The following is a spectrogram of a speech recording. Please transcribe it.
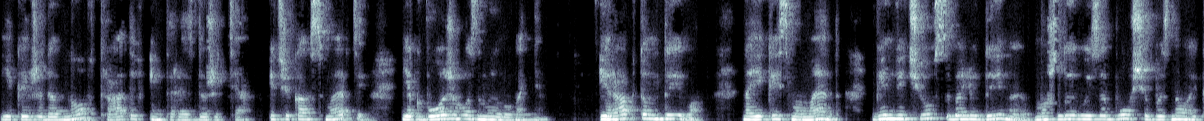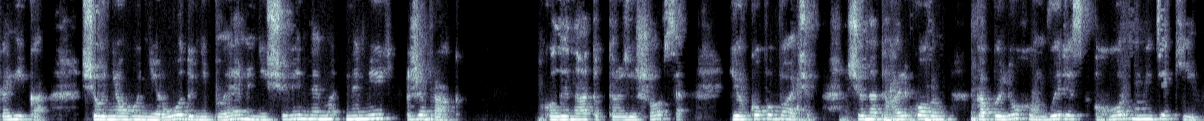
який вже давно втратив інтерес до життя і чекав смерті як Божого змилування. І раптом диво, на якийсь момент він відчув себе людиною, можливо, й забув, що безногий каліка, що у нього ні роду, ні племені, що він не мій жебрак. Коли натовп розійшовся, Юрко побачив, що над гальковим капелюхом виріс горб мідяків,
